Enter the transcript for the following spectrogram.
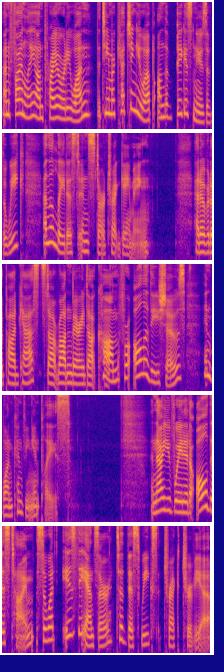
And finally, on Priority One, the team are catching you up on the biggest news of the week and the latest in Star Trek gaming. Head over to podcasts.roddenberry.com for all of these shows in one convenient place. And now you've waited all this time, so what is the answer to this week's Trek trivia?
